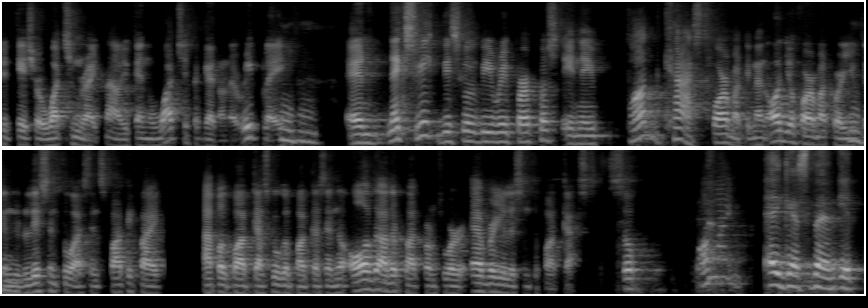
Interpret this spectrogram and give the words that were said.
In case you're watching right now, you can watch it again on a replay. Mhm. And next week, this will be repurposed in a podcast format, in an audio format where you can listen to us in Spotify, Apple Podcasts, Google Podcasts, and all the other platforms wherever you listen to podcasts. So online. I guess then it,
